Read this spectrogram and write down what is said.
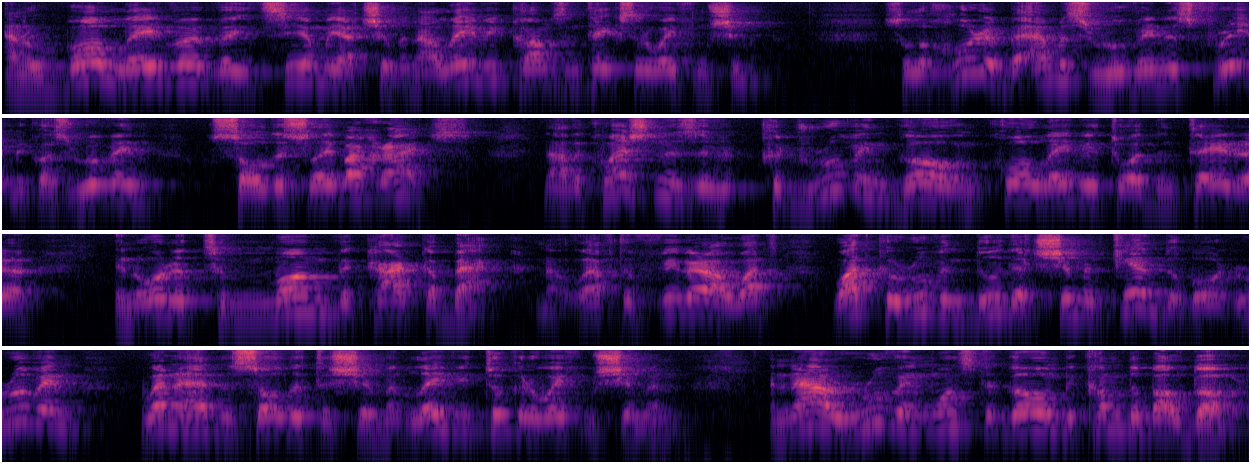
And ubol leva veitzia miyat Shimon. Now Levi comes and takes it away from Shimon. So l'chure be'emes Reuven is free because Reuven sold the shlei. Now the question is, could Reuven go and call Levi to a in order to mon the karka back? Now we'll have to figure out what what could Reuven do that Shimon can't do. But Reuven went ahead and sold it to Shimon. Levi took it away from Shimon. And now Reuven wants to go and become the Baldover.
